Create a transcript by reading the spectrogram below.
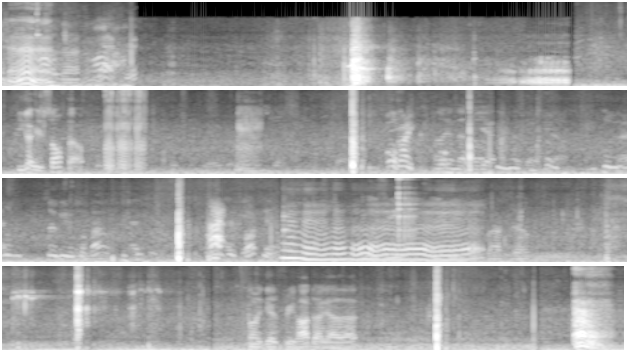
Uh. You got yourself out. Strike. Gonna get a free hot dog out of Uh.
